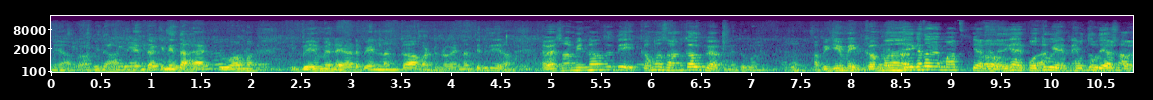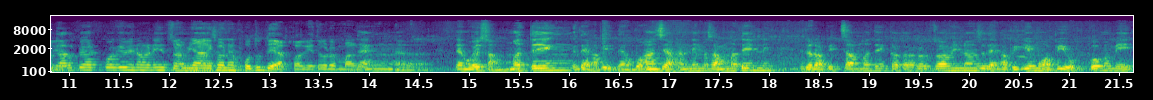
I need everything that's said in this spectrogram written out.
මේ අප- අපි 10 දිනෙන් දකින්නේ 10ක් කිව්වම ඉබේම නෑ. යට පෙන් ලංකාව මට නොවෙන්නත් ඉඩ තියෙනවා. හැබැයි ස්වාමීන් වහන්සේ එකම සංකල්පයක් නේ එතකොට. අපි කියමු එකම ඒක තමයි මාත් කියන්නේ. ඒක පොදු පොදු දෙයක් වගේ. සංකල්පයක් වගේ වෙනව නේද ස්වාමීන් සංඥානික වහන්සේ? වනේ පොදු දෙයක් වගේ. එතකොට මම දැන් දැන් ওই සම්මතයෙන් දැන් අපි දැන් ඔබ වහන්සේ අහන්නෙම සම්මතයෙන්නේ. ඒතර අපිත් සම්මතයෙන් කතා කරලා ස්වාමීන් වහන්සේ දැන් අපි කියමු අපි ඔක්කොම මේ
